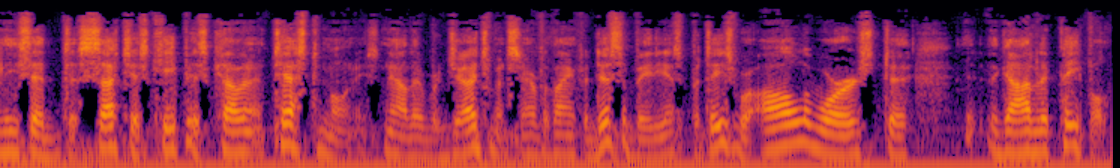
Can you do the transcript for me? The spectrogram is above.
And he said, to such as keep his covenant testimonies. Now, there were judgments and everything for disobedience, but these were all the words to the godly people.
